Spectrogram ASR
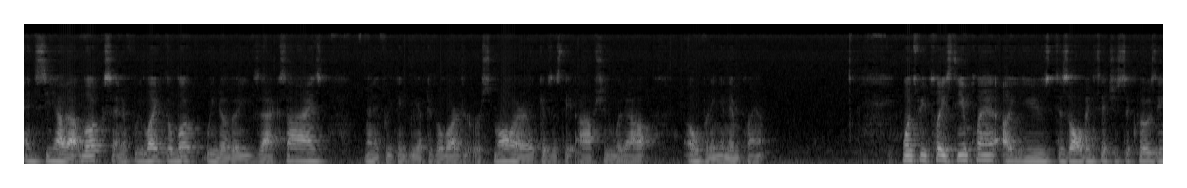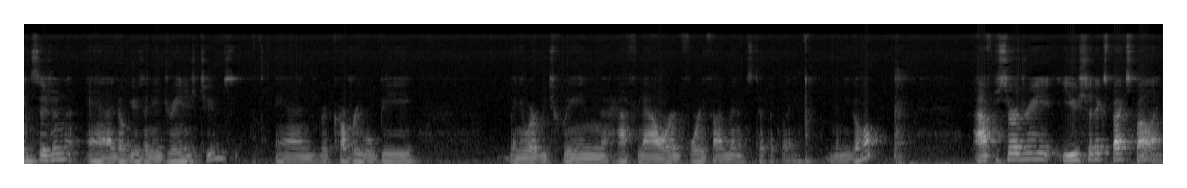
and see how that looks. And if we like the look, we know the exact size. And if we think we have to go larger or smaller, that gives us the option without opening an implant. Once we place the implant, I'll use dissolving stitches to close the incision, and I don't use any drainage tubes. And recovery will be anywhere between half an hour and 45 minutes typically. And then you go home. After surgery, you should expect swelling.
